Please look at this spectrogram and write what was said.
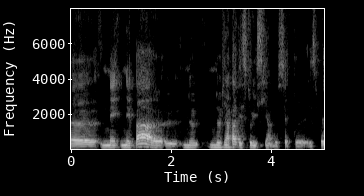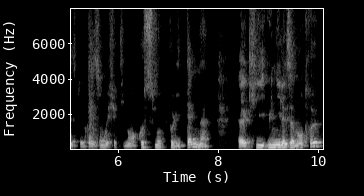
euh, n'est pas, euh, ne, ne, vient pas des stoïciens, de cette espèce de raison effectivement cosmopolitaine qui unit les hommes entre eux.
